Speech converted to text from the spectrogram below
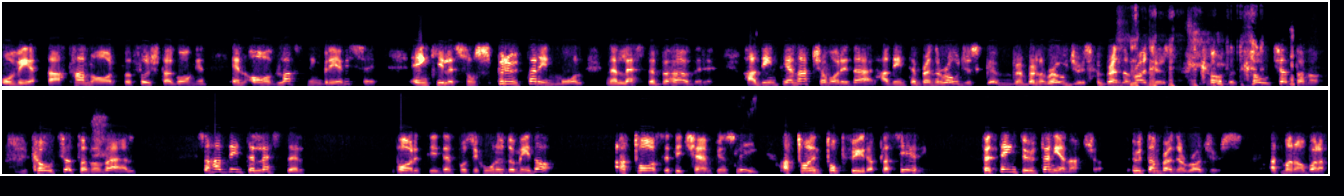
och veta att han har för första gången en avlastning bredvid sig. En kille som sprutar in mål när Leicester behöver det. Hade inte Janacha varit där, hade inte Brendan Rogers, Brendan Rogers, Brendan Rogers coachat, honom, coachat honom väl, så hade inte Leicester varit i den positionen de är idag. Att ta sig till Champions League, att ta en topp 4-placering. För tänk dig utan Janacha, utan Brendan Rogers, att man har bara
